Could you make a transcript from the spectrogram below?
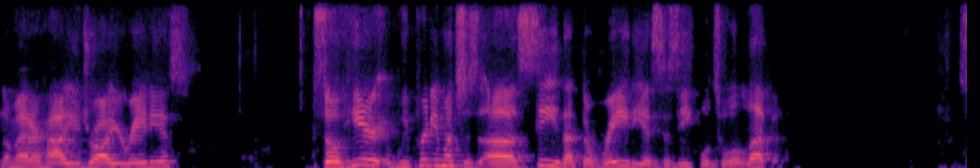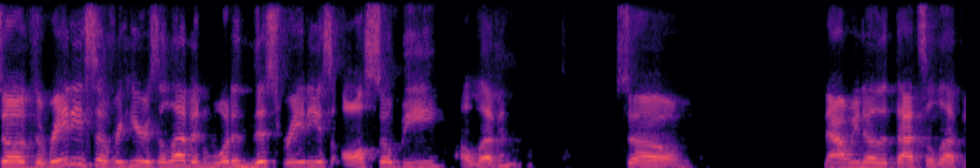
No matter how you draw your radius. So here we pretty much uh, see that the radius is equal to 11. So if the radius over here is 11, wouldn't this radius also be 11? So now we know that that's 11.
